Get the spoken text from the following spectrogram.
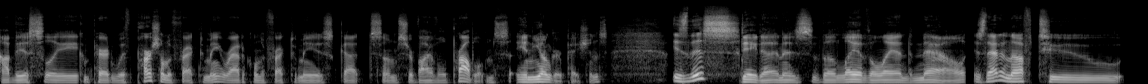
Obviously, compared with partial nephrectomy, radical nephrectomy has got some survival problems in younger patients. Is this data and is the lay of the land now, is that enough to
